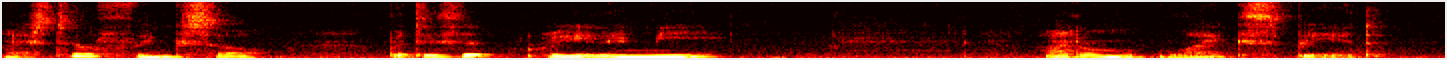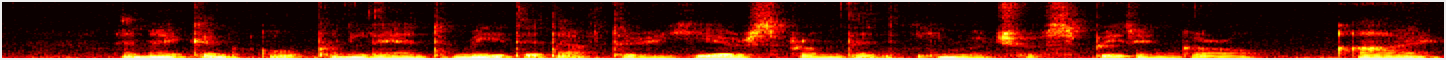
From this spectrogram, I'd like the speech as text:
I still think so. But is it really me? I don't like speed. And I can openly admit it after years from that image of speeding girl. I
